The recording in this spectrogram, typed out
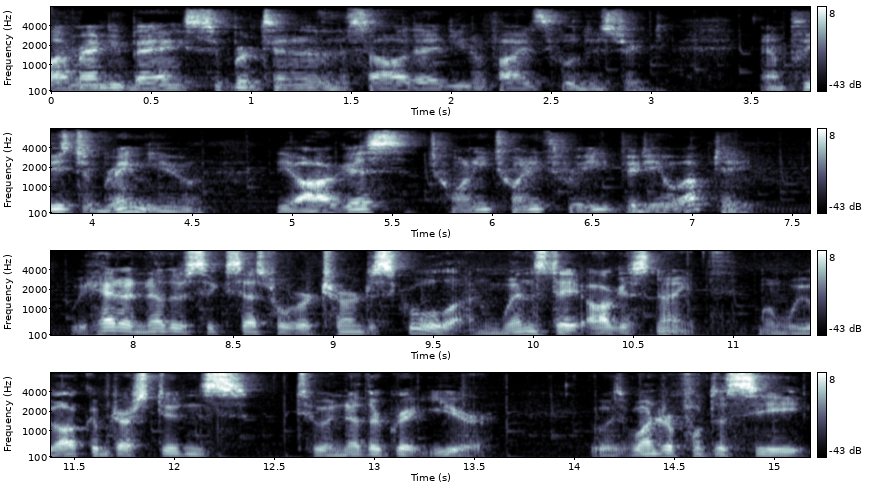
I'm Randy Banks, Superintendent of the Soledad Unified School District, and I'm pleased to bring you the August 2023 video update. We had another successful return to school on Wednesday, August 9th, when we welcomed our students to another great year. It was wonderful to see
